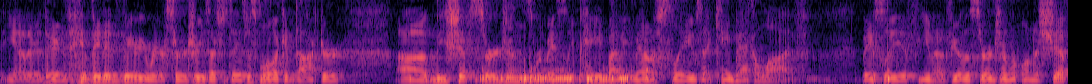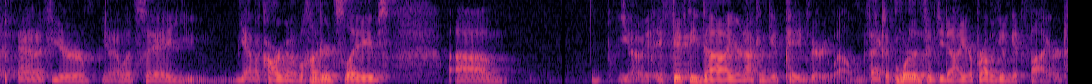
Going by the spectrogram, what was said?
you know, they're, they're, they they did very rare surgeries, I should say. It's just more like a doctor. Uh, these ship surgeons were basically paid by the amount of slaves that came back alive. Basically, if you know if you're the surgeon on a ship, and if you're you know let's say you, you have a cargo of 100 slaves, um, you know if 50 die, you're not going to get paid very well. In fact, if more than 50 die, you're probably going to get fired.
